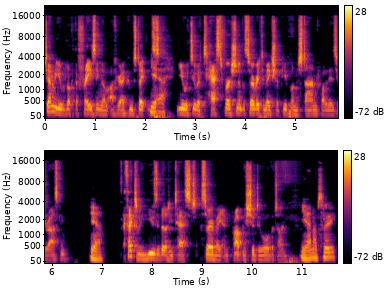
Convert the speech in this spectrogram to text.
generally you would look at the phrasing of, of your outcome statements. Yeah. You would do a test version of the survey to make sure people understand what it is you're asking. Yeah. Effectively, usability test survey and probably should do all the time. Yeah, and absolutely.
